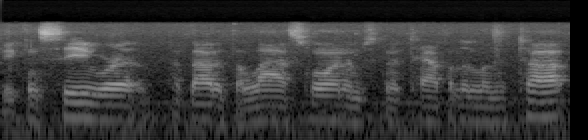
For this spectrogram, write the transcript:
You can see we're about at the last one. I'm just going to tap a little on the top.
